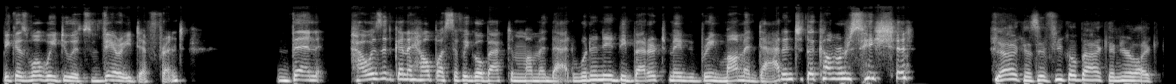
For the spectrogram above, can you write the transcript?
because what we do is very different. Then how is it going to help us if we go back to mom and dad? Wouldn't it be better to maybe bring mom and dad into the conversation? Yeah, because if you go back and you're like,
